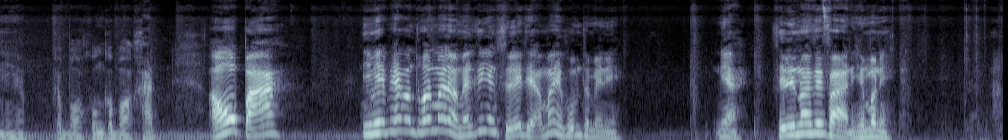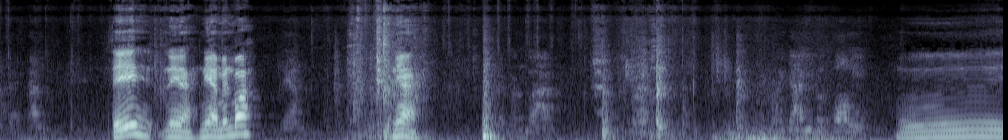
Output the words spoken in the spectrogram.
นี่ครับกระบอกคงกระบอกคัด เอาป๋านี่แม่แพ้คอนทรลมาแล้วแม่คือยังเสือเดี๋ยวเอามาให้ผมทำไมนี่ เนี่ยเซรีน้อยไฟฟ้านี่เห็นบ่นี่พันแปดพันเต้เนี่ยเนี่ยเป็นบ่เนี่ยเอ้ย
